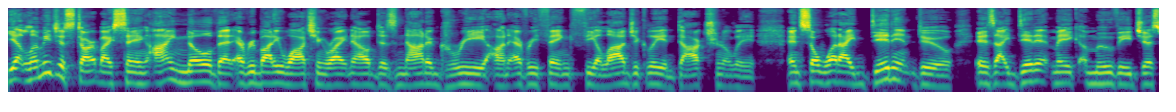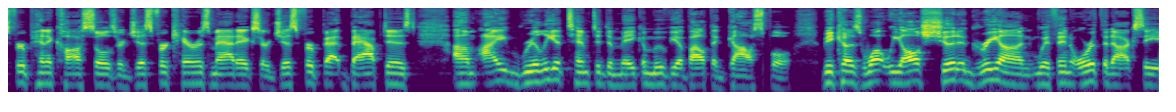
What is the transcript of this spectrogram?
Yeah, let me just start by saying I know that everybody watching right now does not agree on everything theologically and doctrinally. And so, what I didn't do is I didn't make a movie just for Pentecostals or just for charismatics or just for Baptists. Um, I really attempted to make a movie about the gospel because what we all should agree on within Orthodoxy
